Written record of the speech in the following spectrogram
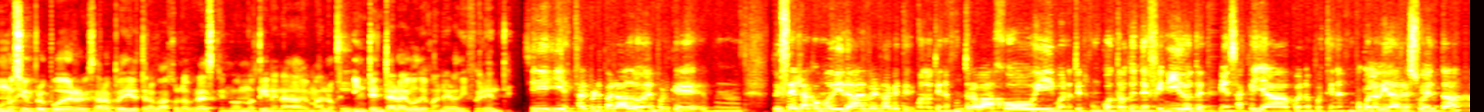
uno siempre puede regresar a pedir trabajo. La verdad es que no, no tiene nada de malo intentar algo de manera diferente. Sí, y estar preparado, ¿eh? porque mm, tú dices la comodidad, es verdad que cuando tienes un trabajo y bueno, tienes un contrato indefinido, te piensas que ya, bueno, pues tienes un poco la vida resuelta,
